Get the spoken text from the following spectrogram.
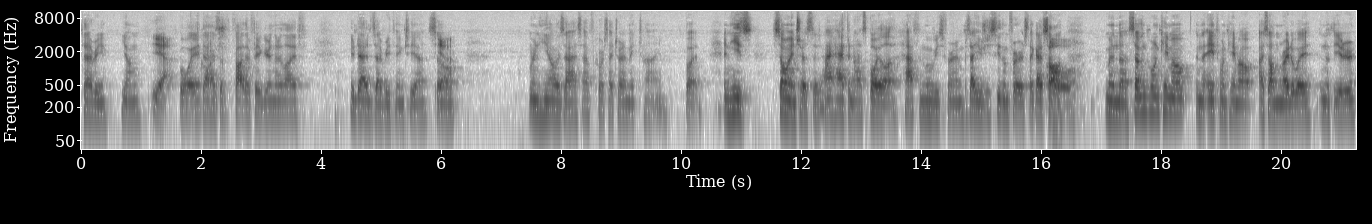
to every young Yeah. boy that has a father figure in their life. Your dad's everything to you. So Yeah. when he always asks, of course I try to make time. But and he's so interested. I have to not spoil half the movies for him because I usually see them first. Like I saw Oh, when the seventh one came out and the eighth one came out, I saw them right away in the theater.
